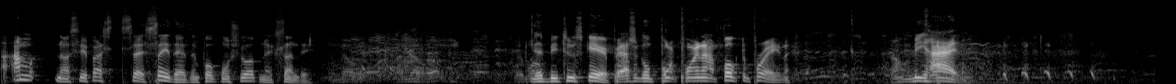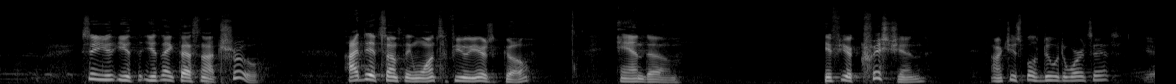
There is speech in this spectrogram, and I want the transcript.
I'm now see if I say, say that, then folk won't show up next Sunday. Know. I know. They'd be too scared. Pastor gonna point, point out folk to pray. Don't be hiding. see, you, you, you think that's not true. I did something once a few years ago, and um, if you're a Christian, aren't you supposed to do what the word says? Yes.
